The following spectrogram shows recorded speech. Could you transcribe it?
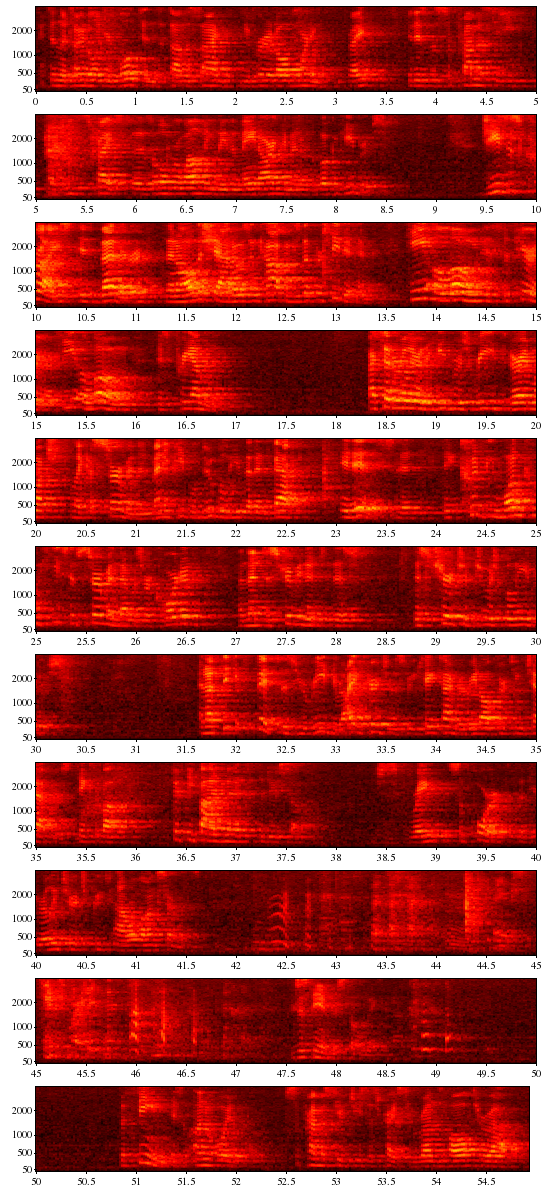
It's in the title of your bulletins. It's on the sign. You've heard it all morning, right? It is the supremacy of Jesus Christ that is overwhelmingly the main argument of the book of Hebrews. Jesus Christ is better than all the shadows and copies that preceded him. He alone is superior. He alone is preeminent. I said earlier that Hebrews reads very much like a sermon, and many people do believe that in fact it is. It, it could be one cohesive sermon that was recorded and then distributed to this this church of Jewish believers. And I think it fits as you read here. I encourage you this week, take time to read all 13 chapters. It takes about 55 minutes to do so, which is great support that the early church preached hour-long sermons. Thanks. Thanks, Marty. Just seeing if you're still awake or not. The theme is unavoidable. supremacy of Jesus Christ who runs all throughout.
